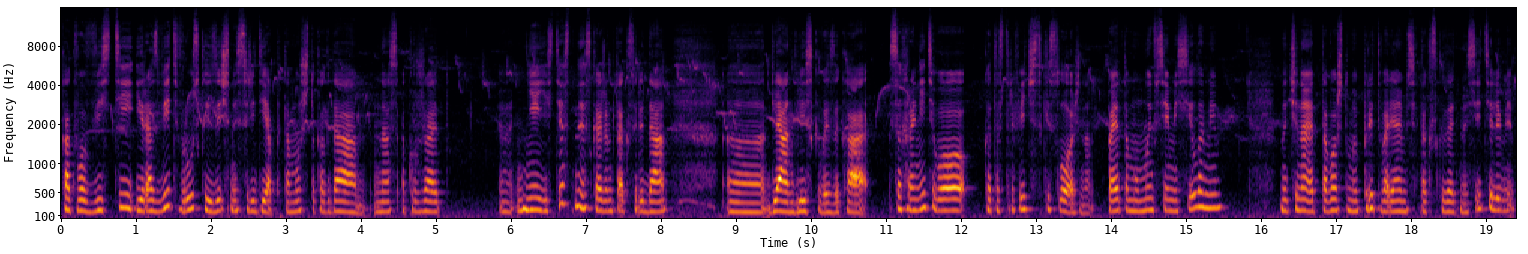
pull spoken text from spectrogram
как его ввести и развить в русскоязычной среде, потому что когда нас окружает Э, неестественная, скажем так, среда э, для английского языка, сохранить его катастрофически сложно. Поэтому мы всеми силами, начиная от того, что мы притворяемся, так сказать, носителями,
